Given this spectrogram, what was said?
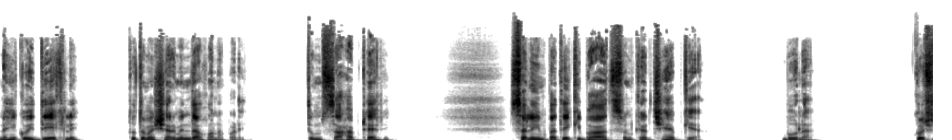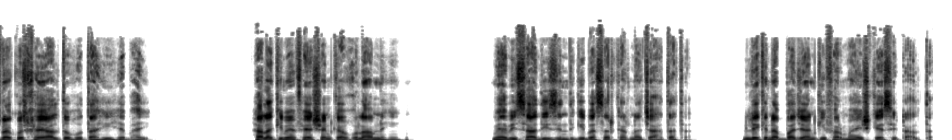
नहीं कोई देख ले तो तुम्हें शर्मिंदा होना पड़े। तुम साहब ठहरे? सलीम पते की बात सुनकर झेप गया। बोला, कुछ ना कुछ ख्याल तो होता ही है भाई। हालाँकि मैं फ़ैशन का गुलाम नहीं हूँ। मैं भी सादी ज़िंदगी बसर करना चाहता था, लेकिन अब्बा जान की फरमाइश कैसे टालता?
